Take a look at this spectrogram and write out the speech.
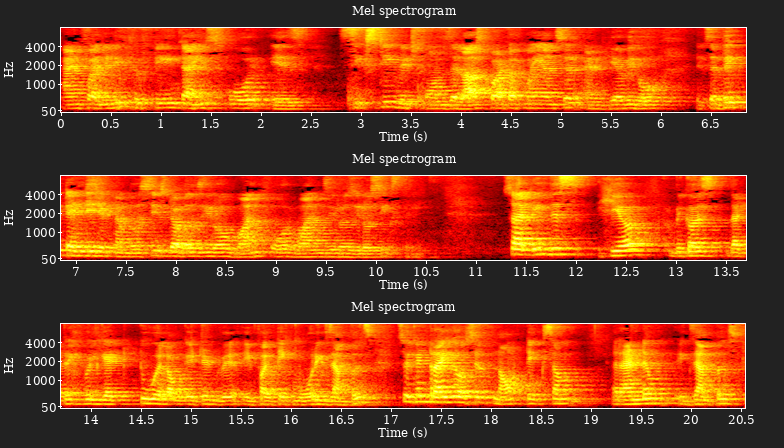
And finally 15 times 4 is 60 which forms the last part of my answer. And here we go it's a big 10 digit number 60014100063 so I'll leave this here because the trick will get too elongated if I take more examples. So you can try yourself now, take some random examples,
